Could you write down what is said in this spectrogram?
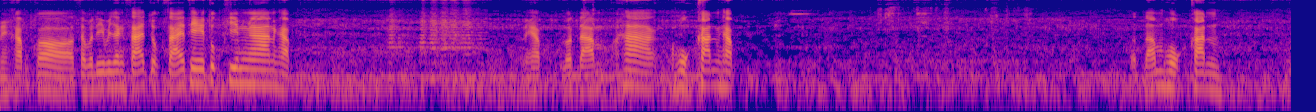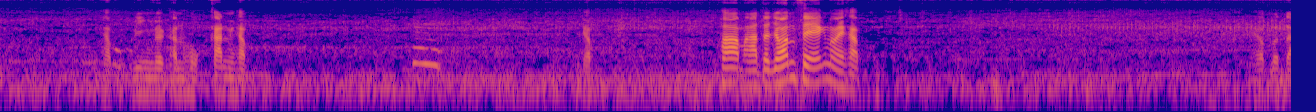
นี่ครับ ก็สวัสดีไปยังสายจกสายเททุกทีมงานครับนี่ครับรถดำห้าหกคันครับรถดำหกคัน ครับ วิ่งด้วยกันหกคันครับ ครับ ภาพอาจจะย้อนแสงหน่อยครับ ครับรถด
